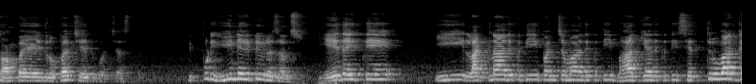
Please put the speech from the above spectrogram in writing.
తొంభై ఐదు రూపాయలు చేతికి వచ్చేస్తాయి. ఇప్పుడు ఈ నెగిటివ్ రిజల్ట్స్ ఏదైతే ఈ లగ్నాధిపతి పంచమాధిపతి భాగ్యాధిపతి శత్రువర్గ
